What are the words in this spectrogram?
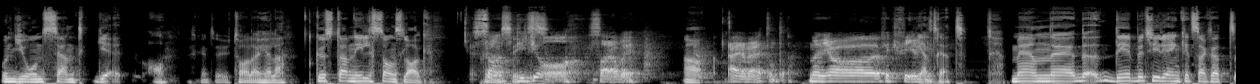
Union Saint ja, jag ska inte uttala hela. Gustav Nilssons lag. Saint-Pigan, säger vi. Ja. Nej, jag vet inte. Men jag fick fel. Helt rätt. Men eh, det betyder enkelt sagt att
